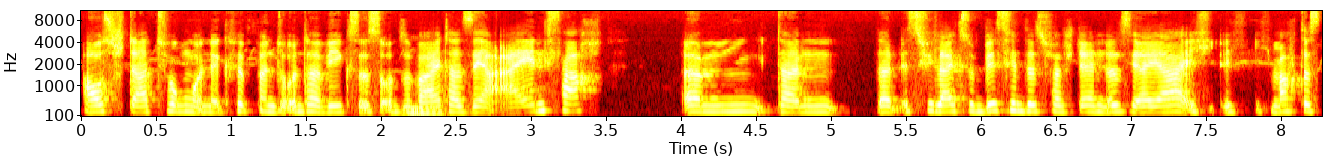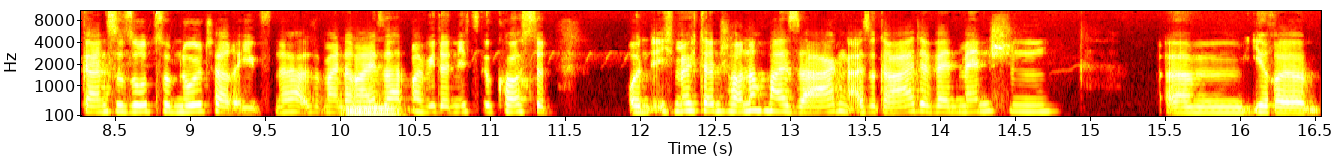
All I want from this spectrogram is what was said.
Ausstattung und Equipment unterwegs ist und so mhm. weiter, sehr einfach, ähm, dann dann ist vielleicht so ein bisschen das Verständnis, ja, ja, ich, ich, ich mache das Ganze so zum Nulltarif. Ne? Also meine Reise mhm. hat mal wieder nichts gekostet. Und ich möchte dann schon nochmal sagen, also gerade wenn Menschen ähm, ihre,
